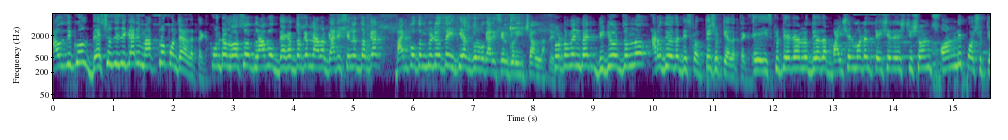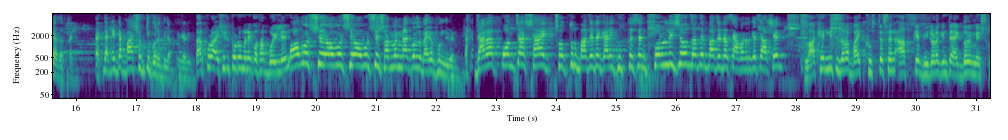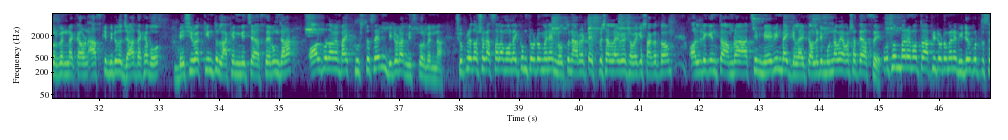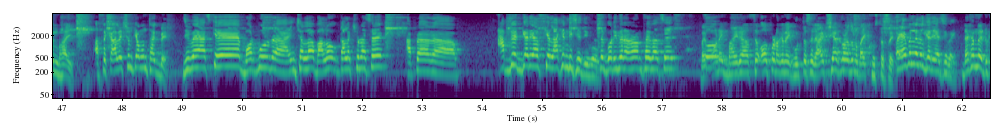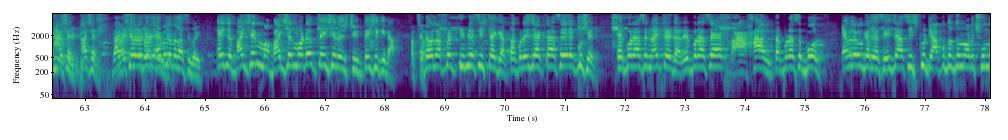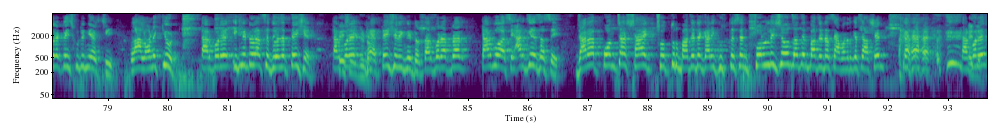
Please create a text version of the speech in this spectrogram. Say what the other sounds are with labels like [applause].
হাউজিকুল দেড়শো সিসি গাড়ি মাত্র পঞ্চাশ হাজার টাকা। কোনটা লস হোক লাভ হোক দেখার দরকার না আমার গাড়ি সেলের দরকার। বাইর প্রথম ভিডিওতে ইতিহাস করব গাড়ি সেল করি ইনশাল্লাহ টোটোমেন ভাইয়ের ভিডিওর জন্য আরও দুই হাজার ডিসকাউন্ট তেষট্টি হাজার টাকা। এই স্কুটি এটা হলো দুই হাজার বাইশের মডেল তেইশের রেজিস্ট্রেশন অনলি পঁয়ষট্টি হাজার টাকা। এটা বাষট্টি করে দিলাম। তারপর টোটো মানে কথা বললেন। অবশ্যই অবশ্যই অবশ্যই সম্মান না করলে বাইরে ফোন দিবেন। যারা পঞ্চাশ ষাট সত্তর বাজেটে গাড়ি খুঁজতেছেন চল্লিশেও যাদের বাজেট আছে আমাদের কাছে আসেন। লাখের নিচে যারা বাইক খুঁজতেছেন আজকে ভিডিওটা কিন্তু একদমই মিস করবেন না কারণ আজকে ভিডিওতে যা দেখাবো বেশিরভাগ কিন্তু লাখের নিচে আছে এবং যারা অল্প দামে বাইক খুঁজতেছেন ভিডিওটা মিস করবেন না। সুপ্রিয় দর্শক আসসালামু আলাইকুম। টোটো ম্যানের নতুন আরও একটা স্পেশাল লাইভে সবাইকে স্বাগতম। অলরেডি কিন্তু আমরা আছি মেবিন বাইক গ্যালারিতে অলরেডি মুন্না ভাই আমার সাথে আছে। প্রথমবারের মতো আপনি টোটো ম্যানে ভিডিও করতেছেন ভাই। আজকে কালেকশন কেমন থাকবে? জি ভাই আজকে ভরপুর ইনশাল্লাহ ভালো কালেকশন আছে। আপনার আপডেট গাড়ি আজকে লাখের নিচে দিব। তো গরিবের আরাউন্ড ফাইভ আছে। ভাই অনেক ভাইরা আছে অল্প টাকা নিয়ে ঘুরতেছে রাইড শেয়ার করার জন্য বাইক খুঁজতেছে। অ্যাভেলেবেল গাড়ি আছে ভাই। দেখেন না একটু কি আছে আসেন রাইট শেয়ার গাড়ি অ্যাভেলেবেল আছে ভাই। এই যে বাইশের বাইশের মডেল তেইশের রেজিস্ট্রি তেইশে কিনা। আচ্ছা। এটা হলো আপনার টিভিএস স্ট্রাইকার তারপরে এই যে একটা আছে একুশের। এরপরে আছে নাইট রাইডার এরপরে আছে হাং তারপরে আছে বোল্ট অ্যাভেলেবেল গাড়ি আছে। এই যে আছে স্কুটি আপুদের জন্য অনেক সুন্দর একটা স্কুটি নিয়ে আসছি। লাল অনেক কিউট তারপরে ইগনিটর আছে দুই হাজার তেইশের। তারপরে হ্যাঁ তেইশের ইগনিটর তারপরে আপনার টার্বো আছে আরকেএস আছে। যারা পঞ্চাশ ষাট সত্তর বাজেটে গাড়ি খুঁজতেছেন চল্লিশেও যাদের বাজেট আছে আমাদের কাছে আসেন। [laughs] তারপরে।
